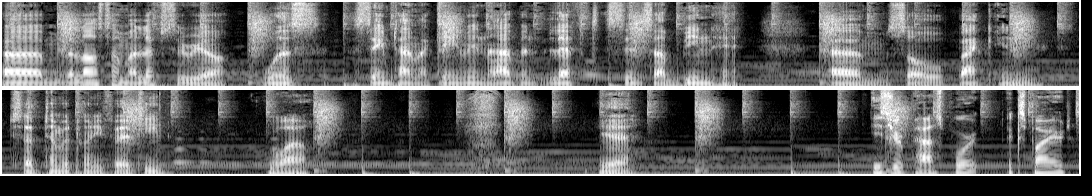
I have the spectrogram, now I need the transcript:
Um, the last time I left Syria was the same time I came in. I haven't left since I've been here. Um, so back in September 2013. Wow. Yeah. Is your passport expired?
